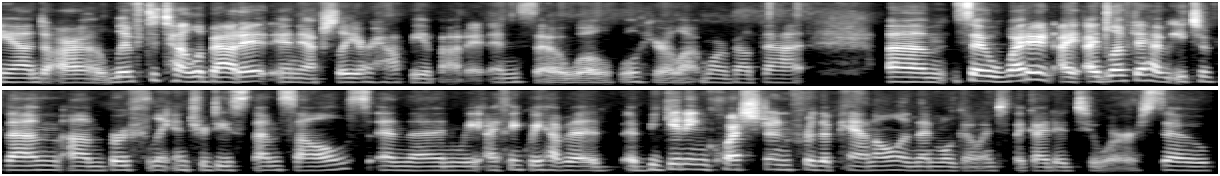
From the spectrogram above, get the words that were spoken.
and are, live to tell about it and actually are happy about it. And so we'll we'll hear a lot more about that. Um, so why don't I, would love to have each of them um, briefly introduce themselves and then we I think we have a, a beginning question for the panel and then we'll go into the guided tour. So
